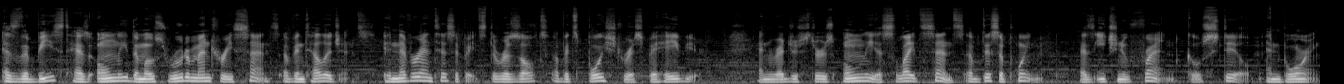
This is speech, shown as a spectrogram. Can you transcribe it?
As the beast has only the most rudimentary sense of intelligence, it never anticipates the results of its boisterous behavior, and registers only a slight sense of disappointment as each new friend goes still and boring.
